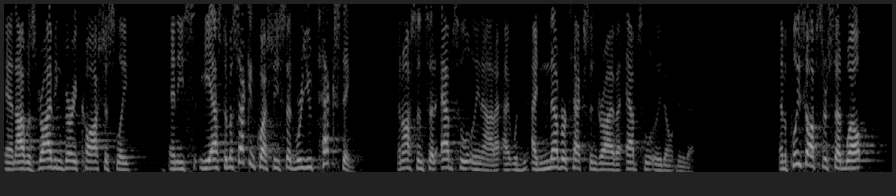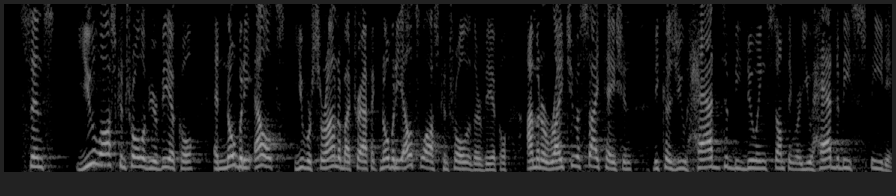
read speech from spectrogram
and I was driving very cautiously. And he, he asked him a second question. He said, Were you texting? And Austin said, Absolutely not. I, I would I never text and drive. I absolutely don't do that. And the police officer said, Well, since you lost control of your vehicle and nobody else, you were surrounded by traffic, nobody else lost control of their vehicle, I'm going to write you a citation because you had to be doing something or you had to be speeding.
